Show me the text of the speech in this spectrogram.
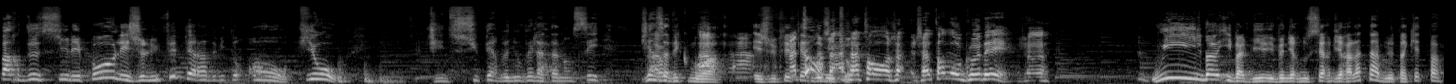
par-dessus l'épaule et je lui fais faire un demi-tour. Oh, Pio, j'ai une superbe nouvelle à t'annoncer. Viens Ah, avec moi. ah, ah, Et je lui fais faire Attends, j'a- demi-tour. j'attends, j'a- j'attends mon godet. Je- Oui, il va, il va vi- venir nous servir à la table, ne t'inquiète pas.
